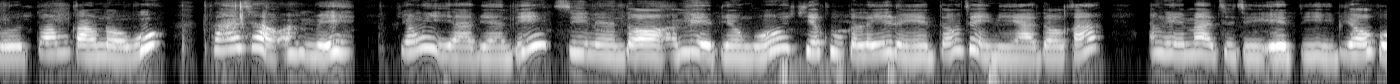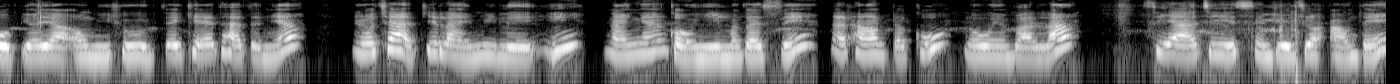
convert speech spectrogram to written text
လို့သွားမကောင်းတော့ဘူးဒါကြောင့်အမေ ပြုံးရရပြန်သည်စီလင်သောအမေပြုံးကိုယခုကလေးတွင်သုံးချိန်မြင်ရတော့ကအငယ်မကြည်ကြည်အေးတီပြောကိုပြောရအောင်မီဟုစိတ်ခဲထားသည်မြမျိုးချပြစ်လိုက်မိလေဤနိုင်ငံကုန်ကြီးမဂဇင်း2000ခုနိုဝင်ဘာလဆ ရာကြီးစင်ပြကျွန်းအောင်တဲ့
